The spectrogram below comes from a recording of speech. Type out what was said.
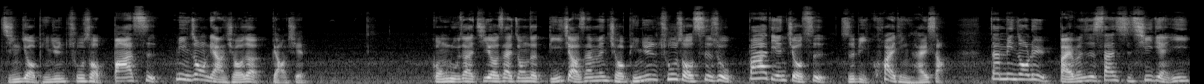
仅有平均出手八次命中两球的表现。公路在季后赛中的底角三分球平均出手次数八点九次，只比快艇还少，但命中率百分之三十七点一，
